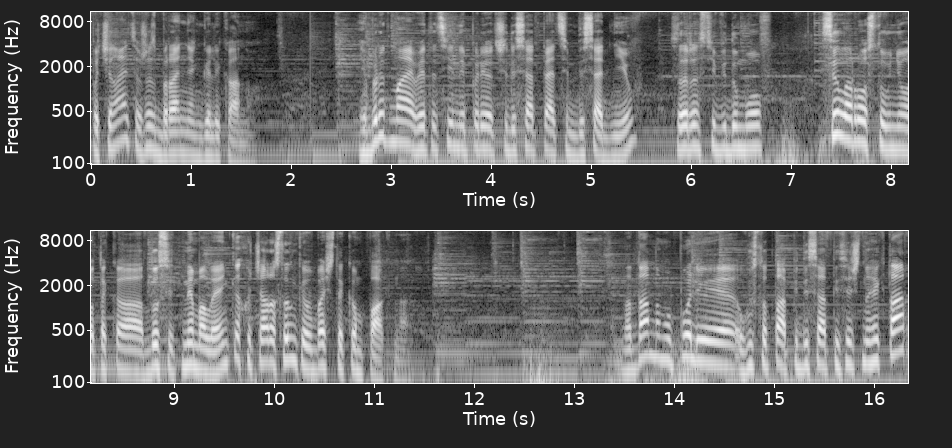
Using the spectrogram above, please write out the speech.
починається вже збирання галікану. Гібрид має вегетаційний період 65-70 днів, в залежності від умов. Сила росту у нього така досить немаленька, хоча рослинка, ви бачите, компактна. На даному полі густота 50 тисяч на гектар,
